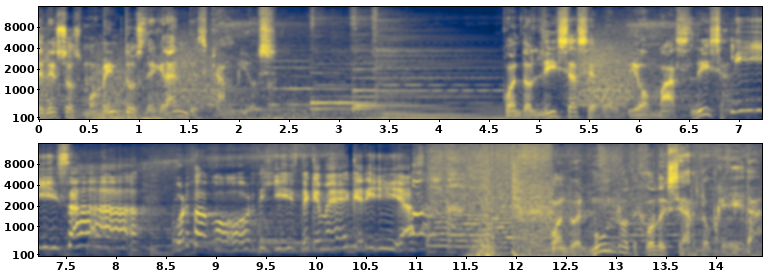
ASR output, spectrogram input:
en esos momentos de grandes cambios. Cuando Lisa se volvió más lisa. Lisa, por favor, dijiste que me querías. Cuando el mundo dejó de ser lo que era.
